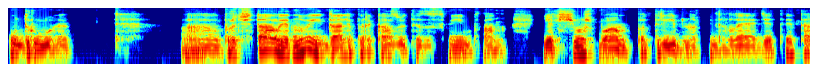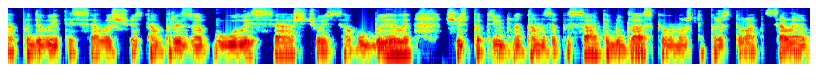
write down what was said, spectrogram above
удруге. Прочитали, ну і далі переказуєте за своїм планом. Якщо ж вам потрібно підгледіти, так, подивитися, ви щось там призабулися, щось загубили, щось потрібно там записати, будь ласка, ви можете користуватися. Але,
